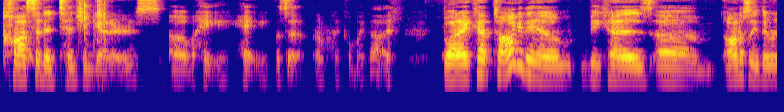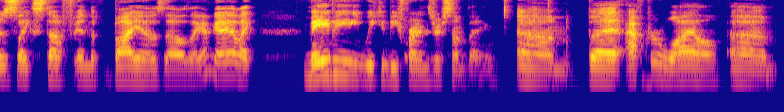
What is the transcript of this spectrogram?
constant attention getters of hey, hey, what's up? I'm like, oh my god. But I kept talking to him because um honestly there was like stuff in the bios that I was like, okay, like maybe we can be friends or something. Um, but after a while, um,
